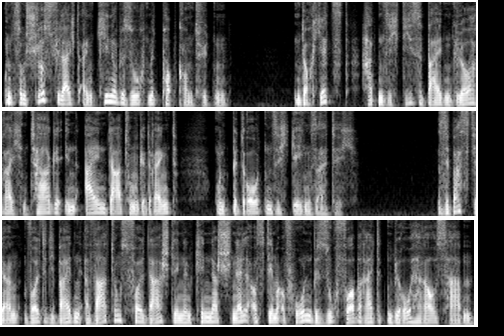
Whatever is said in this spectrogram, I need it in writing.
und zum Schluss vielleicht ein Kinobesuch mit Popcorntüten. Doch jetzt hatten sich diese beiden glorreichen Tage in ein Datum gedrängt und bedrohten sich gegenseitig. Sebastian wollte die beiden erwartungsvoll dastehenden Kinder schnell aus dem auf hohen Besuch vorbereiteten Büro heraushaben.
